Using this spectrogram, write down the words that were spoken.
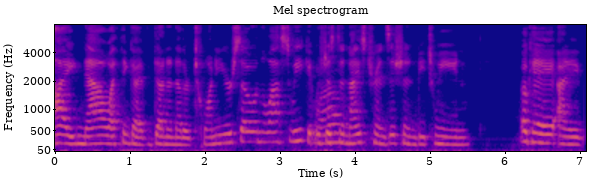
I now, I think I've done another 20 or so in the last week. It was just a nice transition between, okay, I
